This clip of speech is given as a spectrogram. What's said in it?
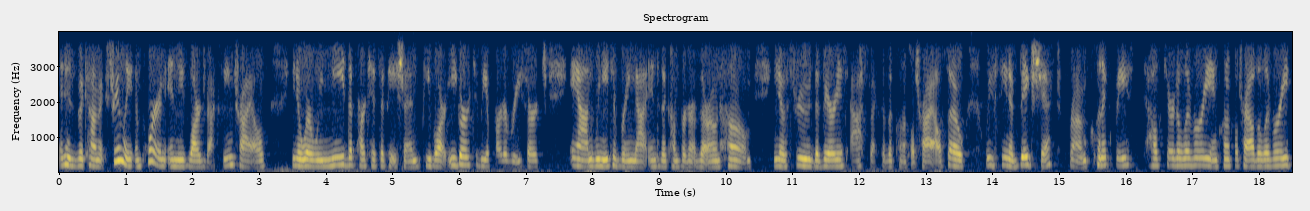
and has become extremely important in these large vaccine trials you know, where we need the participation. People are eager to be a part of research, and we need to bring that into the comfort of their own home, you know, through the various aspects of the clinical trial. So we've seen a big shift from clinic-based healthcare delivery and clinical trial delivery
